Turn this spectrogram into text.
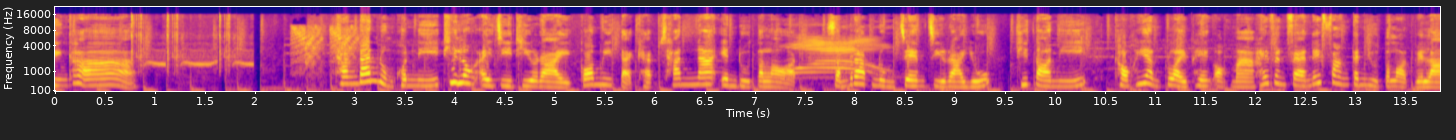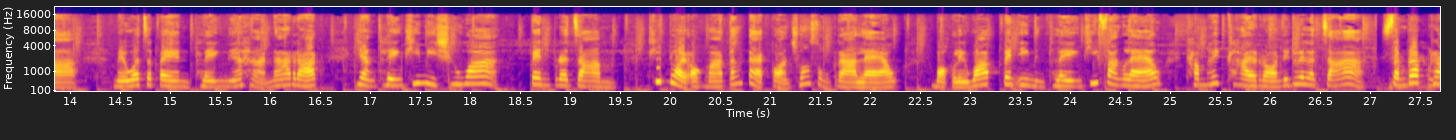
ริง ๆ ค่ะ ทางด้านหนุ่มคนนี้ที่ลง IG ทีไรก็มีแต่แคปชั่นน่าเอ็นดูตลอดสำหรับหนุ่มเจมส์จีรายุ ที่ตอนนี้เขาขยันปล่อยเพลงออกมาให้แฟนๆ ได้ฟังกันอยู่ตลอดเวลา ไม่ว่าจะเป็นเพลงเนื้อหาน่ารัก อย่างเพลงที่มีชื่อว่าเป็นประจำ ที่ปล่อยออกมาตั้งแต่ก่อนช่วงสงกรานแล้ว บอกเลยว่าเป็นอีกหนึ่งเพลงที่ฟังแล้ว ทำให้คลายร้อนได้ด้วยละจ้าสำหรับใคร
